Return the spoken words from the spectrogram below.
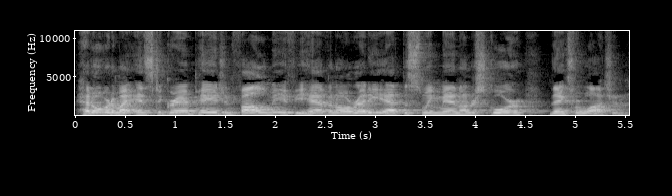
Head over to my Instagram page and follow me if you haven't already at the swingman underscore. Thanks for watching.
